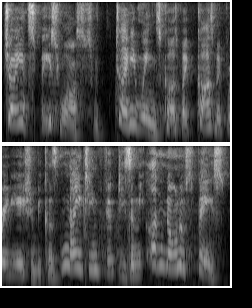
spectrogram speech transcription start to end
giant space wasps with tiny wings caused by cosmic radiation because 1950s and the unknown of space.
